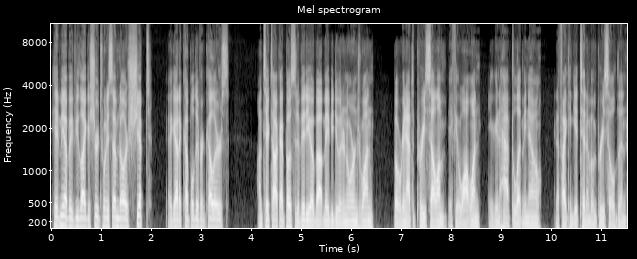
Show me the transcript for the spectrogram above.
Hit me up if you'd like a shirt, $27 shipped. I got a couple different colors. On TikTok, I posted a video about maybe doing an orange one, but we're going to have to pre sell them. If you want one, you're going to have to let me know. And if I can get 10 of them pre sold, then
